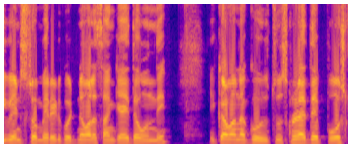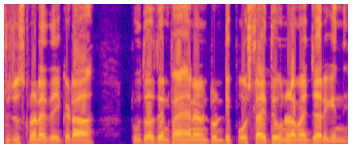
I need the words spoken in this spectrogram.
ఈవెంట్స్లో మెరిట్ కొట్టిన వాళ్ళ సంఖ్య అయితే ఉంది. ఇక్కడ మనకు చూసుకున్నట్టయితే పోస్టులు చూసుకున్నట్టయితే ఇక్కడ two thousand five hundred twenty పోస్టులు అయితే ఉండడం అయితే జరిగింది.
